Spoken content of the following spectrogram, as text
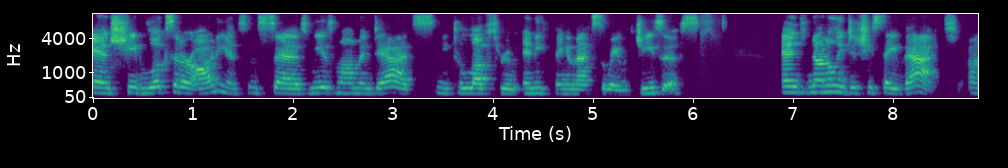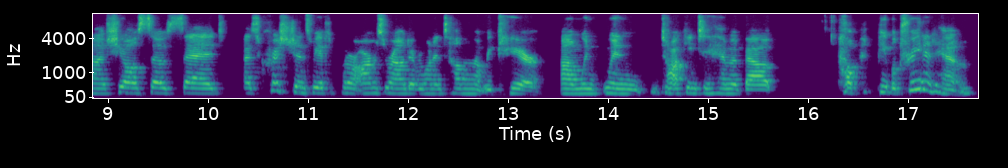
and she looks at her audience and says we as mom and dads need to love through anything and that's the way with jesus. And not only did she say that uh, she also said as christians we have to put our arms around everyone and tell them that we care. Um, when when talking to him about how people treated him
